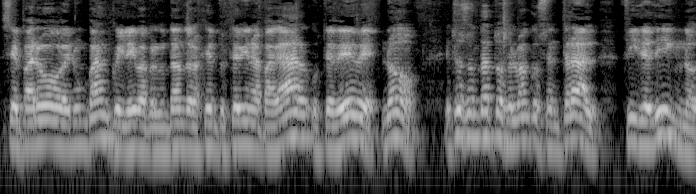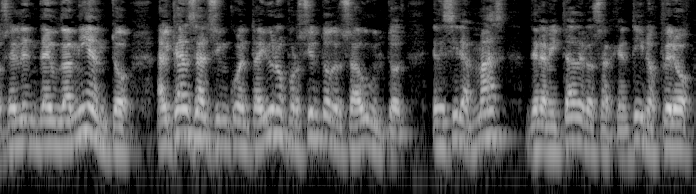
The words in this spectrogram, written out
se paró en un banco y le iba preguntando a la gente, ¿usted viene a pagar? ¿Usted debe? No, estos son datos del Banco Central, fidedignos, el endeudamiento alcanza el 51% de los adultos, es decir, a más de la mitad de los argentinos, pero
